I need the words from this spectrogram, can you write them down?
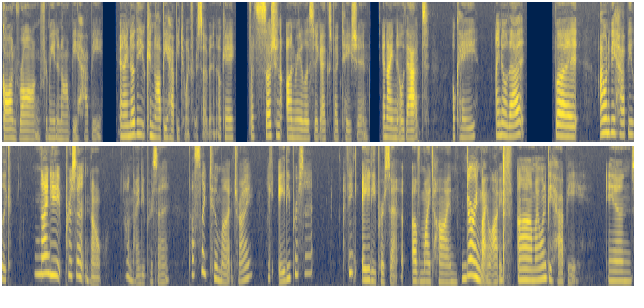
gone wrong for me to not be happy. And I know that you cannot be happy 24 7, okay? That's such an unrealistic expectation. And I know that, okay? I know that. But I want to be happy like 90%. No, not 90%. That's like too much, right? Like 80%? I think 80% of my time during my life, um, I want to be happy. And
